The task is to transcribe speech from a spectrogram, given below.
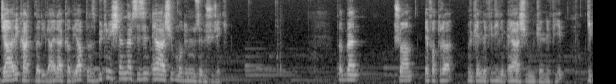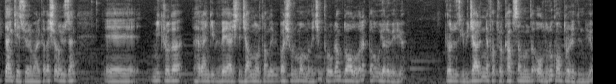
cari kartlarıyla alakalı yaptığınız bütün işlemler sizin e-arşiv modülünüze düşecek. Tabii ben şu an e-fatura mükellefi değilim. E-arşiv mükellefiyim. GIP'ten kesiyorum arkadaşlar. O yüzden e, mikroda herhangi bir veya işte canlı ortamda bir başvurum olmadığı için program doğal olarak bana uyarı veriyor. Gördüğünüz gibi cari fatura kapsamında olduğunu kontrol edin diyor.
